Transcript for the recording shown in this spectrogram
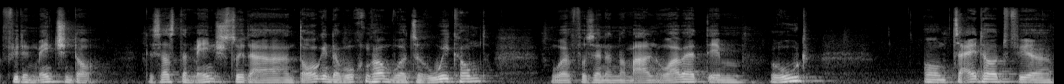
für den Menschen da. Das heißt, der Mensch soll da einen Tag in der Woche haben, wo er zur Ruhe kommt, wo er von seiner normalen Arbeit eben ruht und Zeit hat für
